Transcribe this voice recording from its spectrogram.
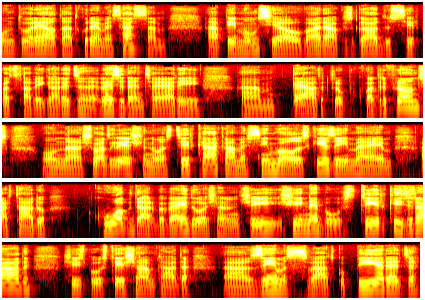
un to realitāti, kurai mēs esam. Pie mums jau vairākus gadus ir patstāvīgā rezidencē arī um, teātra trupu kvadrifrons, un šo atgriešanos cirkā, kā mēs simboliski iezīmējam ar tādu kopdarba veidošana, un šī, šī nebūs cirka izrāde, šīs būs tiešām tāda uh, Ziemassvētku pieredze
